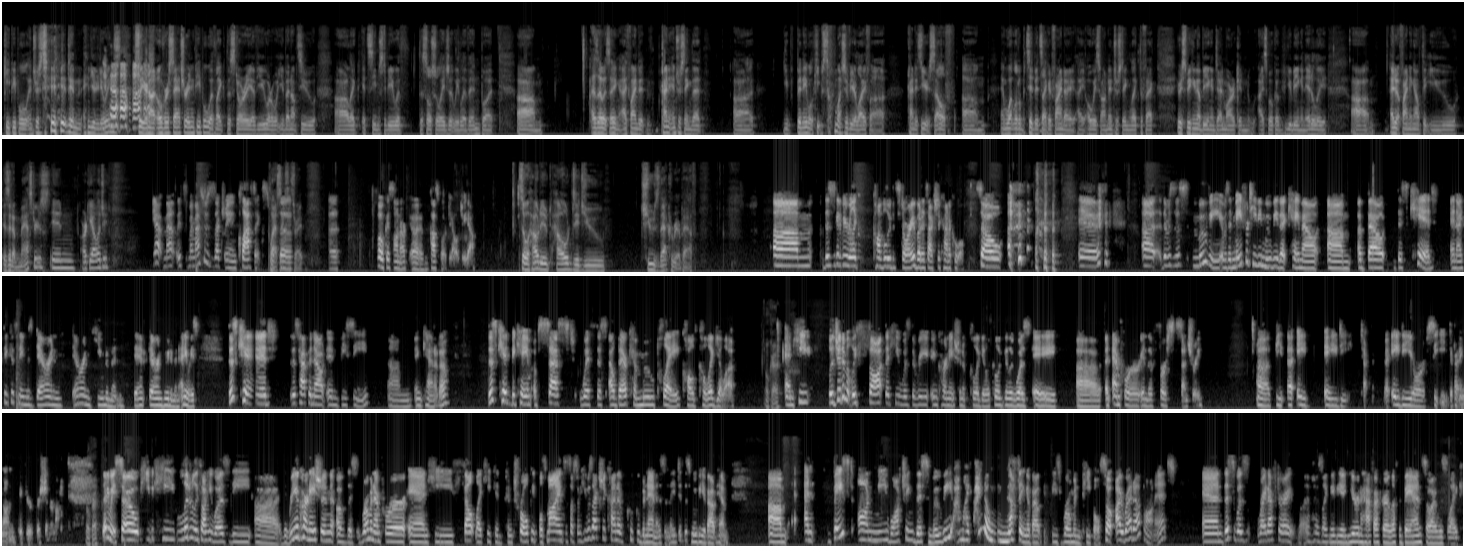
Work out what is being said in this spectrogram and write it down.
keep people interested in, in your doings, so you're not oversaturating people with like the story of you or what you've been up to, uh, like it seems to be with the social age that we live in. But um, as I was saying, I find it kind of interesting that uh, you've been able to keep so much of your life uh, kind of to yourself. Um, and what little tidbits I could find, I, I always found interesting, like the fact you were speaking of being in Denmark, and I spoke of you being in Italy. Um, I ended up finding out that you is it a master's in archaeology? Yeah, ma- it's my master's is actually in classics. Classics, the that's right. Focus on uh, classical archaeology. Yeah. So how did how did you choose that career path? Um, this is going to be a really convoluted story, but it's actually kind of cool. So, uh, uh, there was this movie. It was a made-for-TV movie that came out um, about this kid, and I think his name was Darren Darren Huenemann. Dan, Darren Huenemann. Anyways, this kid. This happened out in BC, um, in Canada. This kid became obsessed with this Albert Camus play called Caligula okay. and he legitimately thought that he was the reincarnation of Caligula. Caligula was a uh, an emperor in the first century, uh, B, uh, A, AD. AD or CE, depending on if you're a Christian or not. Okay. Anyway, so he he literally thought he was the uh, the reincarnation of this Roman emperor, and he felt like he could control people's minds and stuff. So he was actually kind of cuckoo bananas, and they did this movie about him. Um, and based on me watching this movie, I'm like, I know nothing about these Roman people. So I read up on it. And this was right after I, it was like maybe a year and a half after I left the band. So I was like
